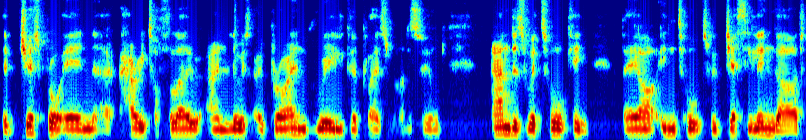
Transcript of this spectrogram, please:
They've just brought in uh, Harry Toffolo and Lewis O'Brien, really good players from Huddersfield. And as we're talking, they are in talks with Jesse Lingard.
